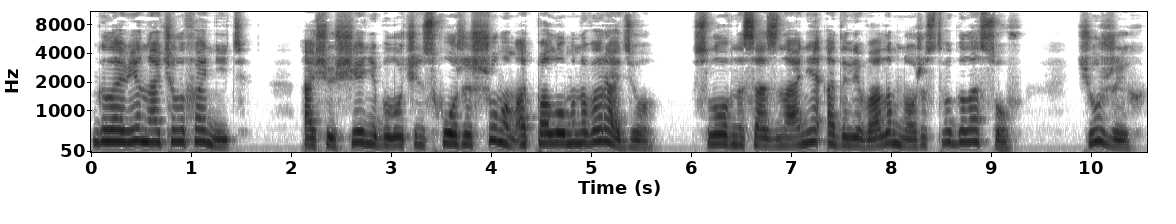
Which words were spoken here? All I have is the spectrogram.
Голове начало фонить. Ощущение было очень схоже с шумом от поломанного радио, словно сознание одолевало множество голосов чужих.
